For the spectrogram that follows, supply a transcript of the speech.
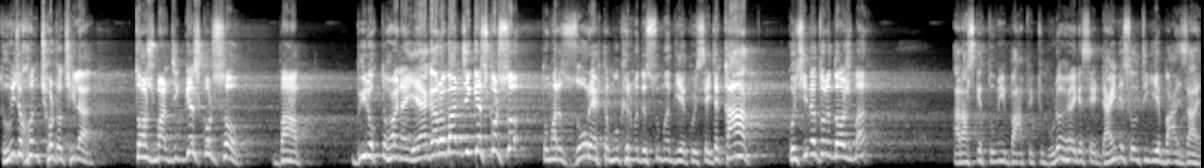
তুমি যখন ছোট ছিলা, দশ বার জিজ্ঞেস করছ, বাপ, বিরক্ত হয় না এগারো বার জিজ্ঞেস করছ, তোমার জোর একটা মুখের মধ্যে সুমা দিয়ে কইছে, এটা কাক? কইছি না তোরে দশ বার। আর আজকে তুমি বাপ একটু বুড়ো হয়ে গেছে ডাইনে চলতে গিয়ে বায় যায়।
